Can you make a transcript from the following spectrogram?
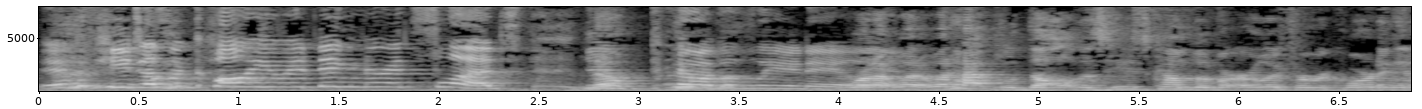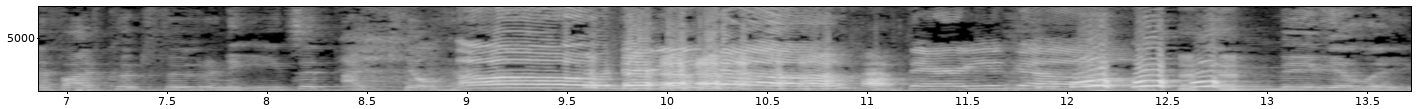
If he doesn't call you an ignorant slut, you're Nope. probably an alien. What, what, what happens with Dalton is he just comes over early for recording, and if I've cooked food and he eats it, I kill him. Oh, there you go. There you go. Immediately.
